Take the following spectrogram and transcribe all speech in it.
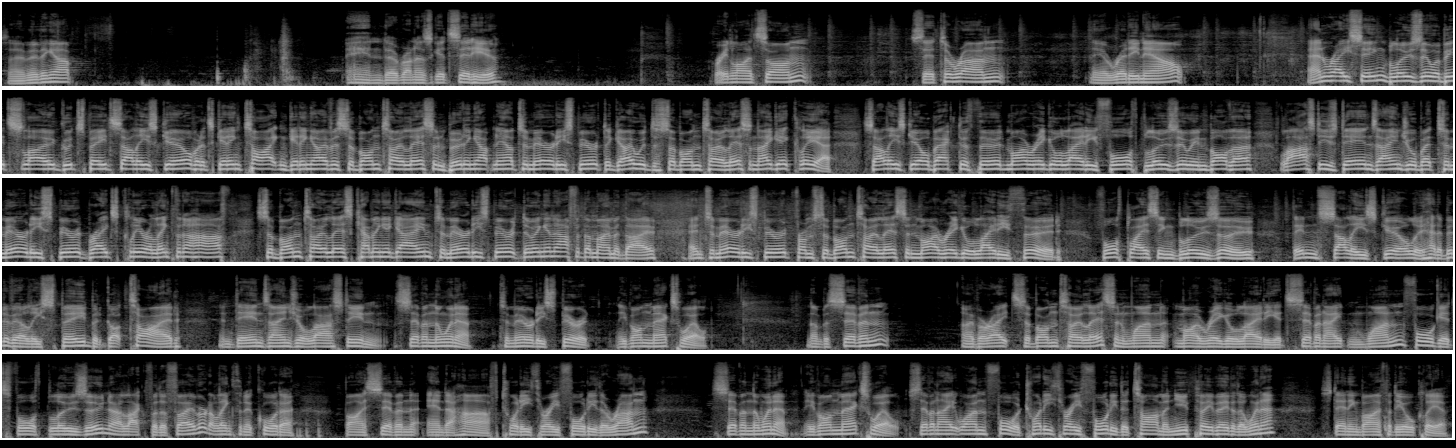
So moving up. And uh, runners get set here. Green lights on. Set to run. They're ready now. And racing, Blue Zoo a bit slow. Good speed, Sully's Girl, but it's getting tight and getting over Sabonto Less and booting up now Temerity Spirit to go with Sabonto Less, and they get clear. Sully's Girl back to third. My Regal Lady fourth. Blue Zoo in bother. Last is Dan's Angel, but Temerity Spirit breaks clear a length and a half. Sabonto Less coming again. Temerity Spirit doing enough at the moment though, and Temerity Spirit from Sabonto Less and My Regal Lady third. Fourth placing Blue Zoo. Then Sully's Girl, who had a bit of early speed but got tired. And Dan's Angel last in. Seven the winner. Temerity Spirit. Yvonne Maxwell. Number seven. Over eight, Sabonto less, and one, My Regal Lady. It's seven, eight, and one. Four gets fourth, Blue Zoo. No luck for the favourite. A length and a quarter by seven and a half. 23.40 the run. Seven the winner. Yvonne Maxwell. Seven, eight, one, four. 23.40 the time. A new PB to the winner. Standing by for the all clear.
